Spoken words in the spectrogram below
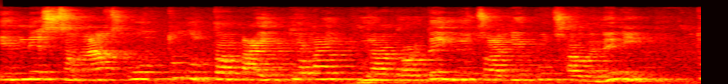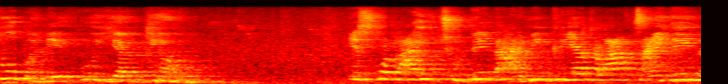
यसले समाजको त्यो उत्तरदायित्वलाई पुरा गर्दै यो चलेको छ भने नि त्यो भनेको यज्ञ हो। यसको लागि छुट्टै धार्मिक क्रियाकलाप चाहिँदैन।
